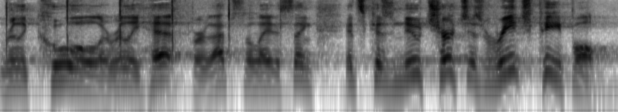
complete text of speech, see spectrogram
really cool or really hip or that's the latest thing. It's because new churches reach people.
